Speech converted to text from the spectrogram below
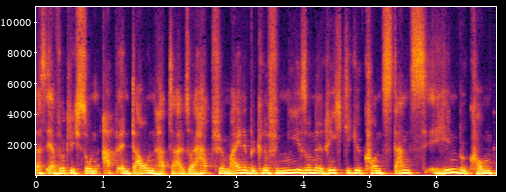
dass er wirklich so ein Up and Down hatte. Also er hat für meine Begriffe nie so eine richtige Konstanz hinbekommen.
